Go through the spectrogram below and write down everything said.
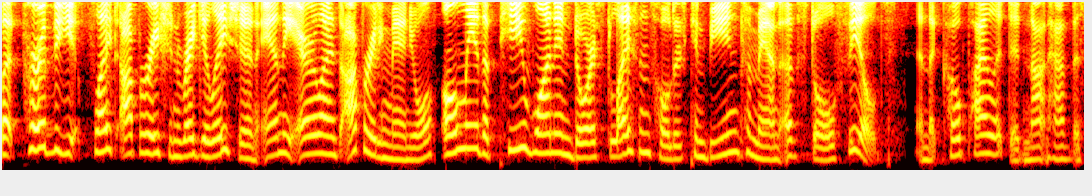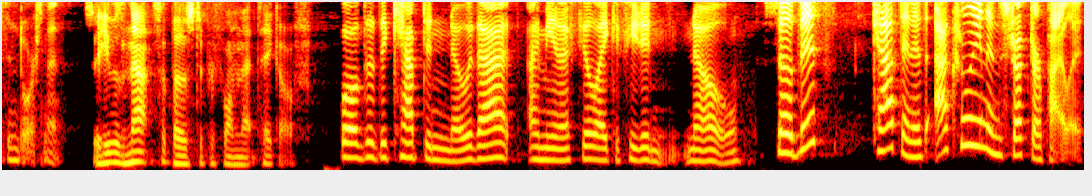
But per the flight operation regulation and the airline's operating manual, only the P1 endorsed license holders can be in command of STOL fields, and the co pilot did not have this endorsement. So he was not supposed to perform that takeoff. Well, did the captain know that? I mean, I feel like if he didn't know. So this captain is actually an instructor pilot,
